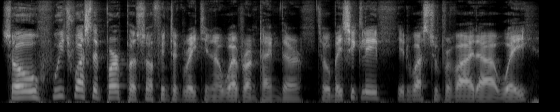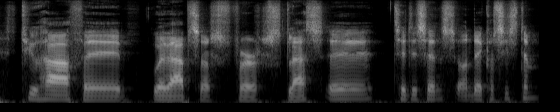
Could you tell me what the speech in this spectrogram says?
So, which was the purpose of integrating a web runtime there? So, basically, it was to provide a way to have uh, web apps as first class uh, citizens on the ecosystem.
